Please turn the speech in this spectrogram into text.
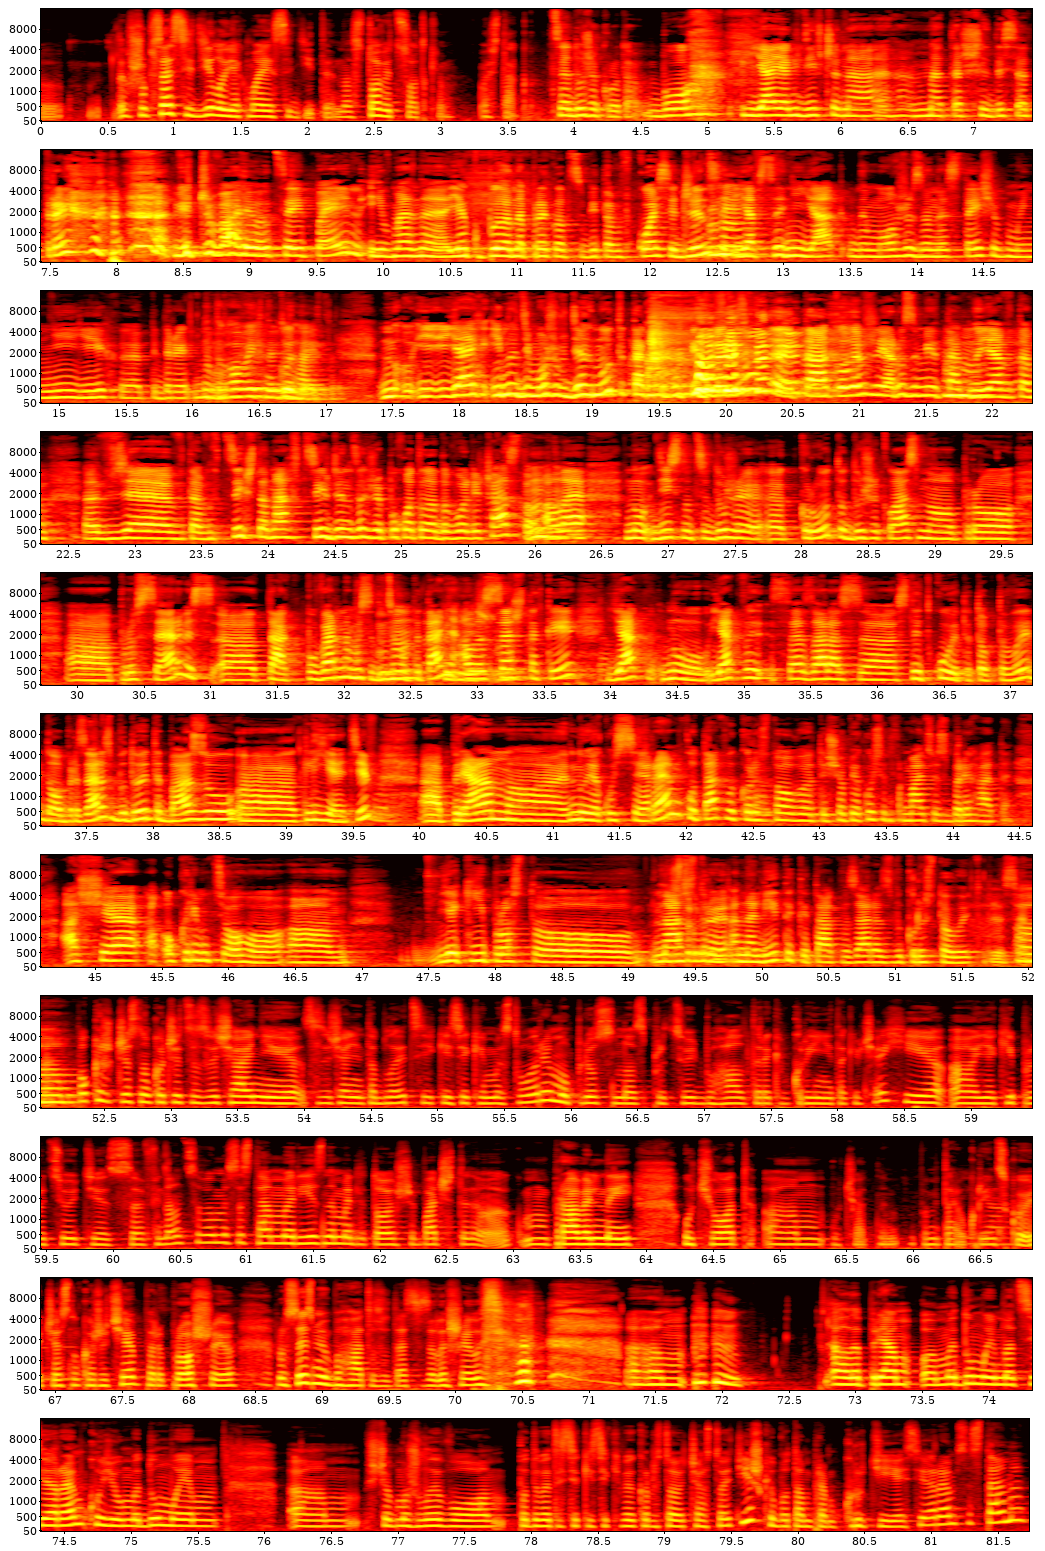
е, щоб все сиділо, як має сидіти, на 100%. Ось так. Це дуже круто, бо я, як дівчина е, метр шістдесят три, відчуваю цей пейн. І в мене я купила, наприклад, собі там в косі джинси, Мгм. і я все ніяк не можу занести, щоб мені їх підрити. Того ви їх не вдягаєте. Ну і я їх іноді можу вдягнути так, типу підвернути. так, коли вже я розумію, так ну я там е, вже там в цих штанах, в цих джинсах вже походила доволі часто, Мгм. але ну дійсно це дуже е, круто, дуже класно про, е, про сервіс. Е, Так, повернемося до цього питання, але. Все ж таки, як ну як ви це зараз е, слідкуєте? Тобто, ви добре зараз будуєте базу е, клієнтів, е, прям е, ну якусь CRM-ку так використовуєте, щоб якусь інформацію зберігати. А ще окрім цього. Які просто настрої аналітики так ви зараз використовуєте для себе? А, поки що, чесно кажучи, це звичайні, це звичайні таблиці, якісь, які ми створюємо. Плюс у нас працюють бухгалтери як в Україні, так і в Чехії, а, які працюють з фінансовими системами різними для того, щоб бачити правильний учот. Учот не пам'ятаю українською, чесно кажучи, перепрошую. Русизмів багато з Одеси залишилося. Але прям е, ми думаємо над CRM-кою, ми думаємо. Ем, Щоб можливо подивитися якісь, які використовують часто айтішки, бо там прям круті є CRM-системи.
